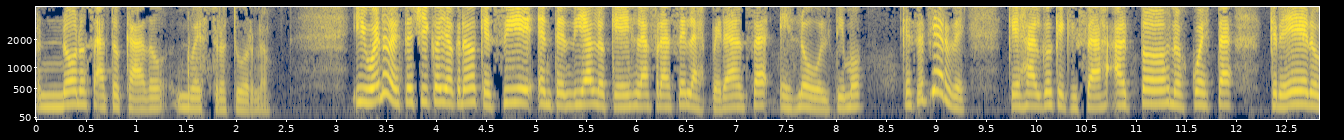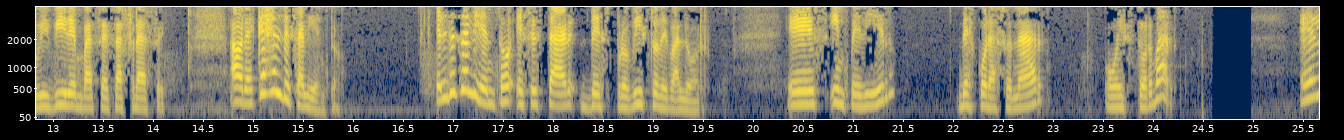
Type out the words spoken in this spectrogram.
no nos ha tocado nuestro turno. Y bueno, este chico yo creo que sí entendía lo que es la frase la esperanza es lo último que se pierde, que es algo que quizás a todos nos cuesta creer o vivir en base a esa frase. Ahora, ¿qué es el desaliento? El desaliento es estar desprovisto de valor. Es impedir, descorazonar o estorbar. El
